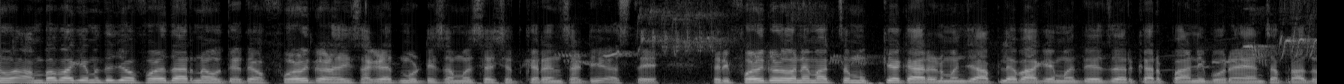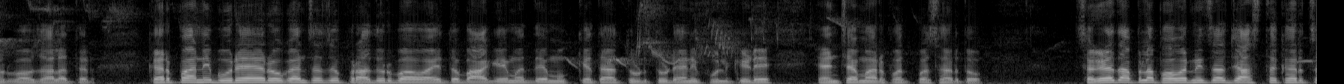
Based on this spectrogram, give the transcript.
आंबा बागेमध्ये जेव्हा फळदार होते तेव्हा फळगळ ही सगळ्यात मोठी समस्या शेतकऱ्यांसाठी असते. तरी फळगळ होण्यामागचं मुख्य कारण म्हणजे आपल्या बागेमध्ये जर करपा आणि भुऱ्या यांचा प्रादुर्भाव झाला तर. करपा आणि भुऱ्या या रोगांचा जो प्रादुर्भाव आहे तो बागेमध्ये मुख्यतः तुडतुडे आणि फुलकिडे यांच्यामार्फत पसरतो. सगळ्यात आपला फवारणीचा जास्त खर्च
